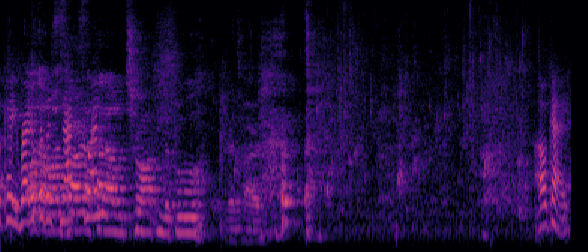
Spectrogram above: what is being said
Okay, you ready oh, for this next hard. I one? thought I would drop in the pool. That's hard. Okay.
